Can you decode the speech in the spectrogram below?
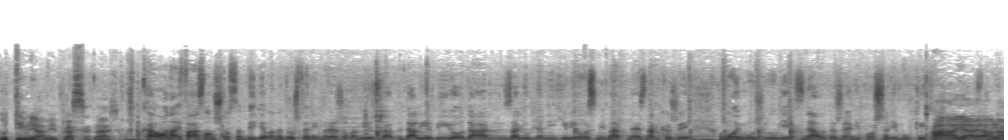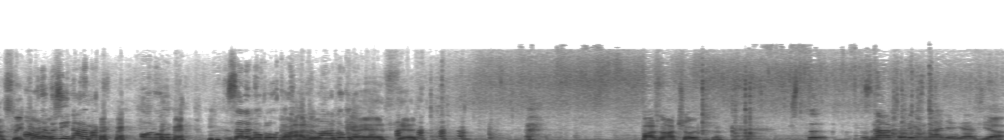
gotivnija mi je prasa, znaš. Kao onaj fazon što sam vidjela na društvenim mrežama Mirza, da li je bio dan zaljubljenih ili 8. mart, ne znam, kaže, moj muž je uvijek znao da ženi pošalje buket. A, ja, ja, ona slika. A ona ono- drži naramak onog zelenog luka, Mladog, mladog luka. luka, jest, jest. Pa zna čovjek, da. Što zna čovjek znanje, jes. Ja.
